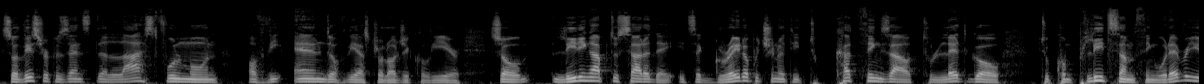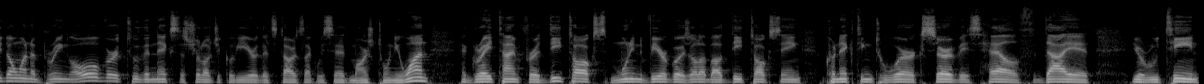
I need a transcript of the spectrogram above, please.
So this represents the last full moon of the end of the astrological year. So leading up to Saturday, it's a great opportunity to cut things out, to let go, to complete something, whatever you don't want to bring over to the next astrological year that starts, like we said, March 21. A great time for a detox. Moon in Virgo is all about detoxing, connecting to work, service, health, diet, your routine.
